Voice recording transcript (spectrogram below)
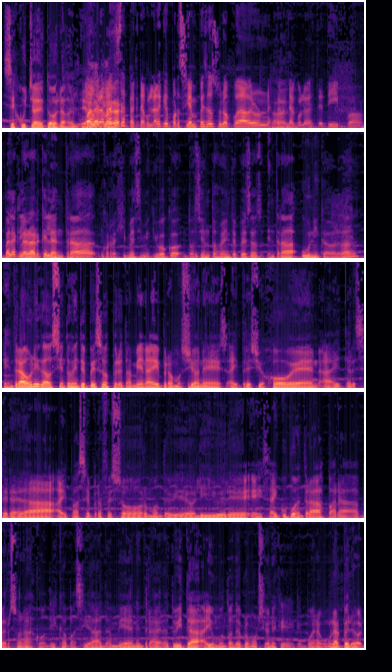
se escucha de todos lados del teatro. Vale pero es espectacular que por 100 pesos uno pueda ver un Dale. espectáculo de este tipo. Vale aclarar que la entrada, corregime si me equivoco, 220 pesos, entrada única, ¿verdad? Entrada única 220 pesos, pero también hay promociones, hay precio joven, hay tercera edad, hay pase profesor, Montevideo libre, es, hay cupo de entradas para personas con discapacidad también, entrada gratuita, hay un montón de promociones que, que pueden acumular, pero el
